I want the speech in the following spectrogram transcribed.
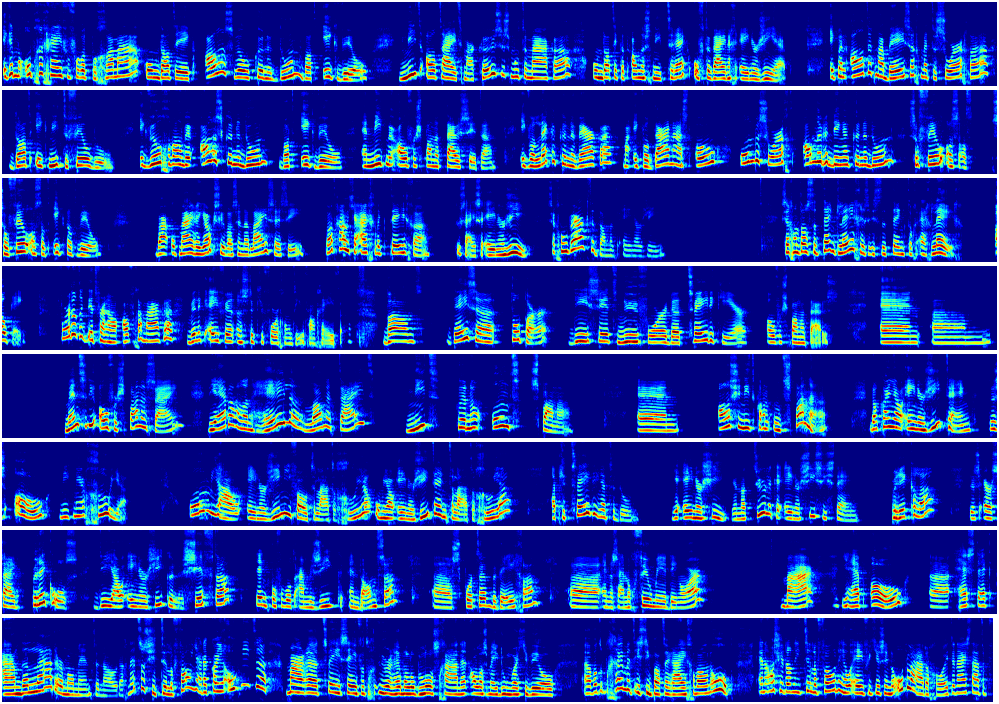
Ik heb me opgegeven voor het programma omdat ik alles wil kunnen doen wat ik wil. Niet altijd maar keuzes moeten maken omdat ik het anders niet trek of te weinig energie heb. Ik ben altijd maar bezig met te zorgen dat ik niet te veel doe. Ik wil gewoon weer alles kunnen doen wat ik wil en niet meer overspannen thuis zitten. Ik wil lekker kunnen werken, maar ik wil daarnaast ook onbezorgd andere dingen kunnen doen, zoveel als, als, zoveel als dat ik dat wil. Waarop mijn reactie was in de live sessie: Wat houd je eigenlijk tegen? Toen zei ze energie. Ik zeg: Hoe werkt het dan met energie? Ik zeg, want als de tank leeg is, is de tank toch echt leeg? Oké, voordat ik dit verhaal af ga maken, wil ik even een stukje voorgrond hiervan geven. Want deze topper, die zit nu voor de tweede keer overspannen thuis. En um, mensen die overspannen zijn, die hebben al een hele lange tijd niet kunnen ontspannen. En als je niet kan ontspannen, dan kan jouw energietank dus ook niet meer groeien. Om jouw energieniveau te laten groeien, om jouw energietank te laten groeien, heb je twee dingen te doen. Je energie, je natuurlijke energiesysteem prikkelen. Dus er zijn prikkels die jouw energie kunnen shiften. Denk bijvoorbeeld aan muziek en dansen, uh, sporten, bewegen. Uh, en er zijn nog veel meer dingen hoor. Maar je hebt ook uh, hashtag aan de lader momenten nodig. Net zoals je telefoon. Ja, daar kan je ook niet maar uh, 72 uur helemaal op losgaan en alles mee doen wat je wil. Want op een gegeven moment is die batterij gewoon op. En als je dan die telefoon heel eventjes in de oplader gooit en hij staat op 15%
